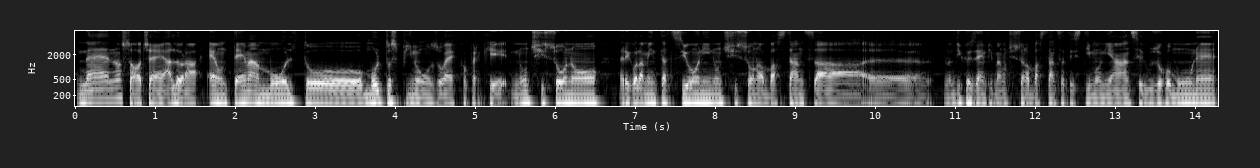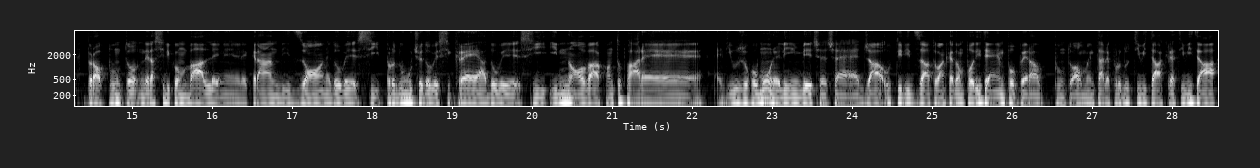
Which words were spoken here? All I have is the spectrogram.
Eh, non so, cioè, allora, è un tema molto, molto spinoso, ecco, perché non ci sono regolamentazioni, non ci sono abbastanza, eh, non dico esempi, ma non ci sono abbastanza testimonianze d'uso comune, però appunto nella Silicon Valley, nelle grandi zone dove si produce, dove si crea, dove si innova, a quanto pare è di uso comune, lì invece cioè, è già utilizzato anche da un po' di tempo per appunto aumentare produttività, creatività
